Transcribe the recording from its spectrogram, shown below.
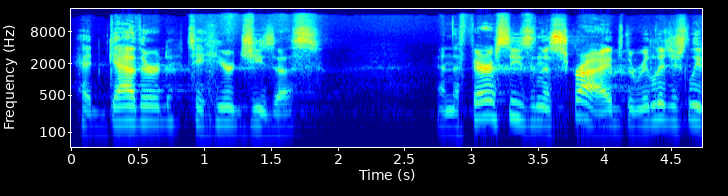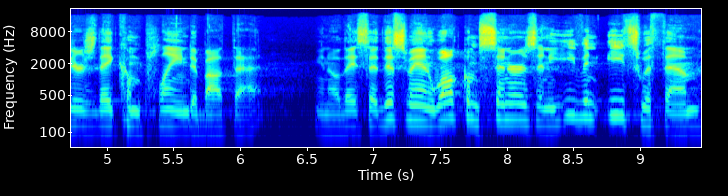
had gathered to hear Jesus. And the Pharisees and the scribes, the religious leaders, they complained about that. You know, they said, This man welcomes sinners and he even eats with them.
